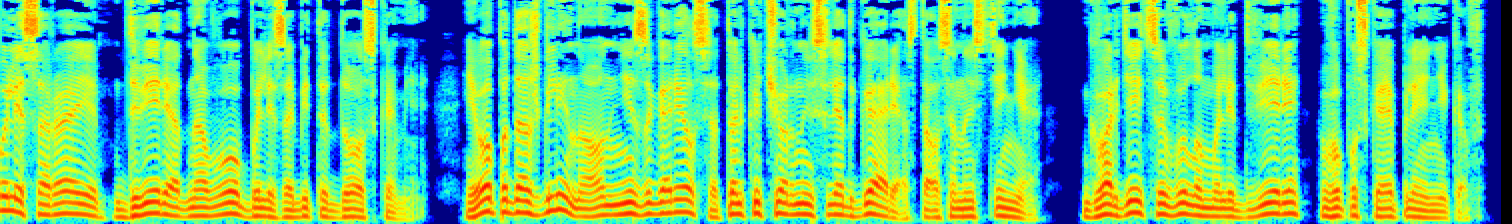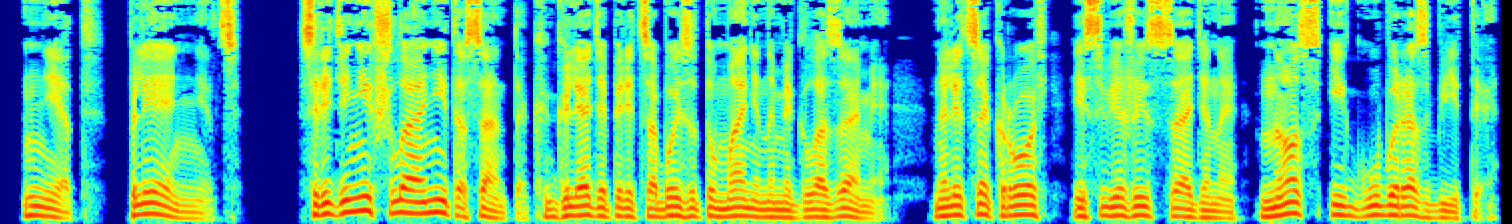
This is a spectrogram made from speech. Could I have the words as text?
были сараи, двери одного были забиты досками. Его подожгли, но он не загорелся, только черный след гари остался на стене. Гвардейцы выломали двери, выпуская пленников. Нет, пленниц. Среди них шла Анита Сантак, глядя перед собой затуманенными глазами. На лице кровь и свежие ссадины, нос и губы разбиты.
